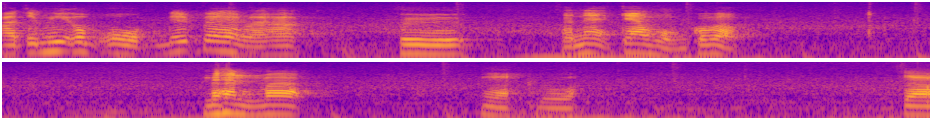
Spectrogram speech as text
อาจจะมีอบๆนิดแป้งนะฮะ คือ แต่เนี่ยแก้มผมก็แบบ แน่นมาก เนี่ยดู จะ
